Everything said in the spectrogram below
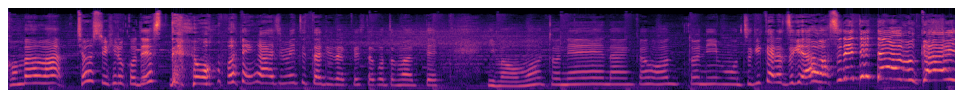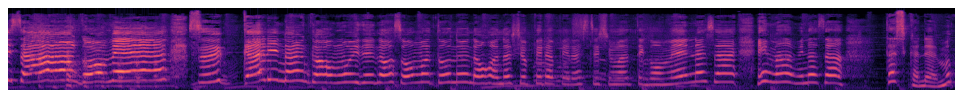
こんばんは。長州ひろこです。ってオープニング始めてたりなんかしたこともあって今思うとねなんか本当にもう次から次あ忘れてた。向井さんごめん。すっかりなんか思い出の走馬灯のようなお話をペラペラしてしまってごめんなさい。今皆さん確かね、向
